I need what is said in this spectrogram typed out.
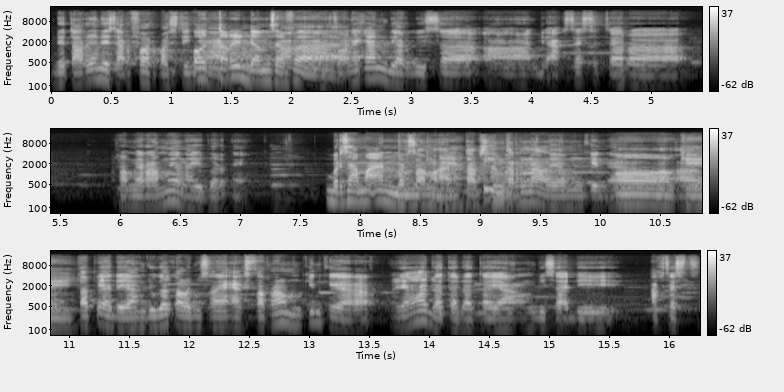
Ditaruhnya di server pastinya. Oh, taruh di dalam server. Soalnya kan biar bisa ah, diakses secara rame-rame lah ibaratnya. Bersamaan mungkin Bersamaan, ya, tapi bersamaan. internal ya mungkin ya. Oh, Ah, ah. oke. Tapi ada yang juga kalau misalnya eksternal mungkin kayak ya data-data yang bisa diakses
